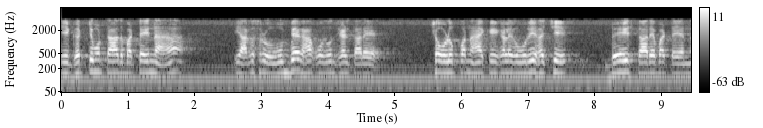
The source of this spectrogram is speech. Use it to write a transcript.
ಈ ಗಟ್ಟಿಮುಟ್ಟಾದ ಬಟ್ಟೆಯನ್ನ ಈ ಅಗಸರು ಉಬ್ಬೇಗ ಹಾಕೋದು ಅಂತ ಹೇಳ್ತಾರೆ. ಚೌಳುಪ್ಪನ್ನು ಹಾಕಿ ಕೆಳಗೆ ಉರಿ ಹಚ್ಚಿ ಬೇಯಿಸ್ತಾರೆ ಬಟ್ಟೆಯನ್ನ.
